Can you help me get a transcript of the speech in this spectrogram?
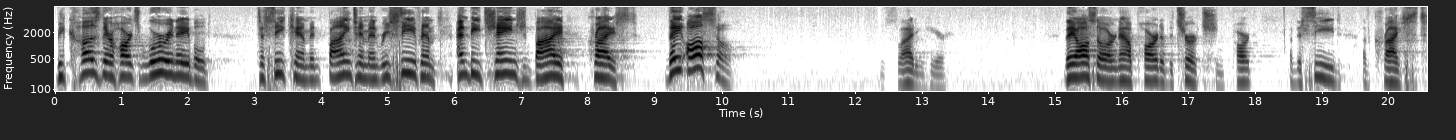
Because their hearts were enabled to seek Him and find Him and receive Him and be changed by Christ, they also, I'm sliding here, they also are now part of the church and part of the seed of Christ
